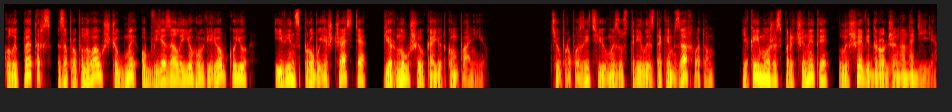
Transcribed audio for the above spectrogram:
коли Петерс запропонував, щоб ми обв'язали його вірьовкою, і він спробує щастя, пірнувши в кают компанію. Цю пропозицію ми зустріли з таким захватом, який може спричинити лише відроджена надія.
